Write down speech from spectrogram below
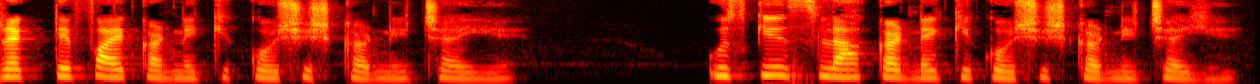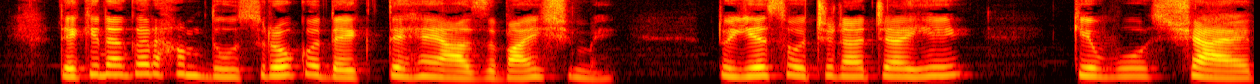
ریکٹیفائی کرنے کی کوشش کرنی چاہیے۔ اس کی اصلاح کرنے کی کوشش کرنی چاہیے۔ لیکن اگر ہم دوسروں کو دیکھتے ہیں آزمائش میں، تو یہ سوچنا چاہیے کہ وہ شاید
